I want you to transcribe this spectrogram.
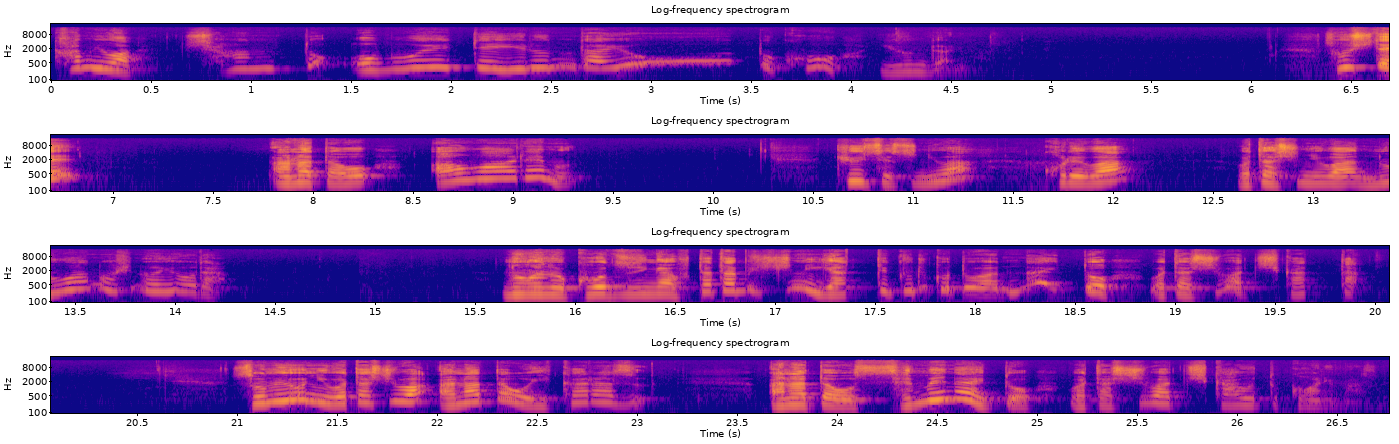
神はちゃんと覚えているんだよとこう言うんであります。そしてあなたを憐れむ。9節にはこれは私にはノアの日のようだ。ノアの洪水が再び死にやってくることはないと私は誓った。そのように私はあなたを怒らずあなたを責めないと私は誓うとこうあります。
